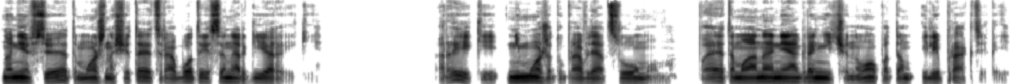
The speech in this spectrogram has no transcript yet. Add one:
но не все это можно считать работой с энергией рейки. Рейки не может управляться умом, поэтому она не ограничена опытом или практикой.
